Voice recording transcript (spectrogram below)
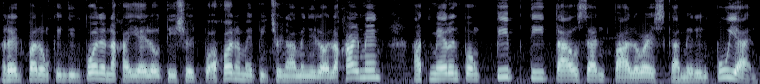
Red Parungkin din po na naka-yellow t-shirt po ako na may picture namin ni Lola Carmen. At meron pong 50,000 followers, kami rin po yan.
